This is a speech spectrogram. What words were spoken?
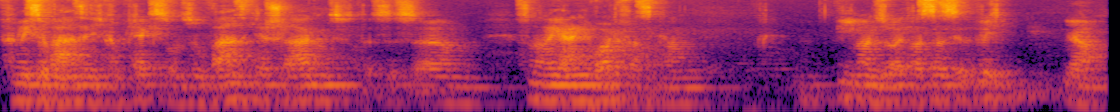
für mich so wahnsinnig komplex und so wahnsinnig erschlagend, dass, es, ähm, dass man gar nicht in Worte fassen kann, wie man so etwas, das ist wirklich, ja,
